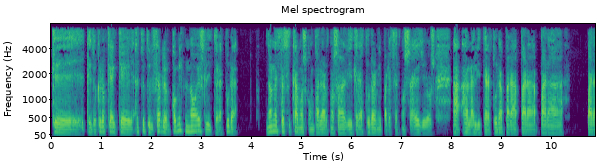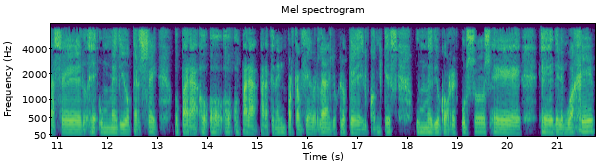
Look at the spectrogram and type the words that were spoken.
que, que yo creo que hay que, hay que utilizarlo. El cómic no es literatura no necesitamos compararnos a la literatura ni parecernos a ellos, a, a la literatura para, para, para, para ser eh, un medio per se o para, o, o, o, para, para tener importancia de verdad. Yo creo que el cómic es un medio con recursos eh, eh, de lenguaje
